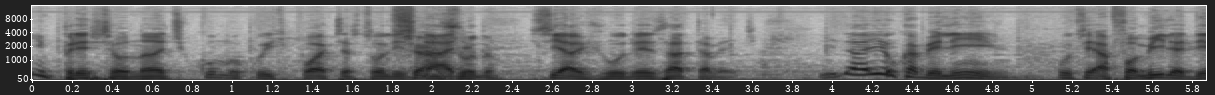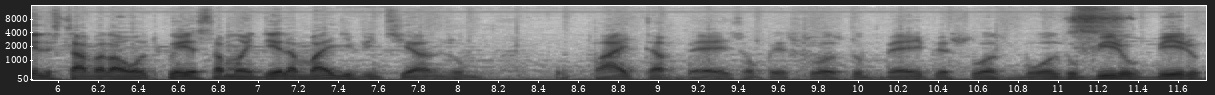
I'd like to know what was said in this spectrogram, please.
impressionante como que o esporte é solidário. ajuda. Se ajuda, exatamente. E daí o cabelinho, a família dele estava lá ontem, conheço a mãe dele há mais de 20 anos. O, o pai também, são pessoas do bem, pessoas boas. O Birubiru,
